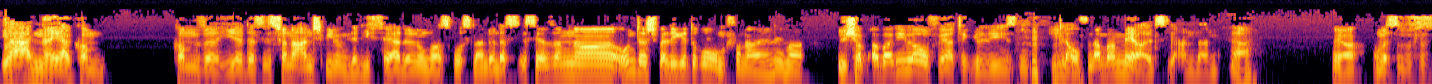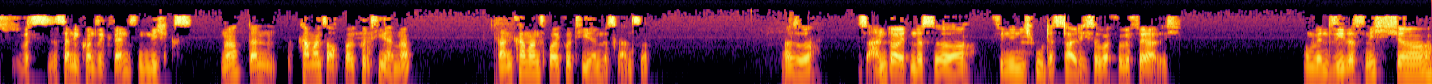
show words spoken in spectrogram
Ja, naja, komm. Kommen Sie hier. Das ist schon eine Anspielung wieder, die Pferdelung aus Russland. Und das ist ja so eine unterschwellige Drohung von allen immer. Ich habe aber die Laufwerte gelesen. Die laufen aber mehr als die anderen. Ja, Ja. Und was, was, was ist dann die Konsequenz? Nichts. Ne? Dann kann man es auch boykottieren, ne? Dann kann man es boykottieren, das Ganze. Also das Andeuten, dass äh, finde ich nicht gut. Das halte ich sogar für gefährlich. Und wenn Sie das nicht, äh,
